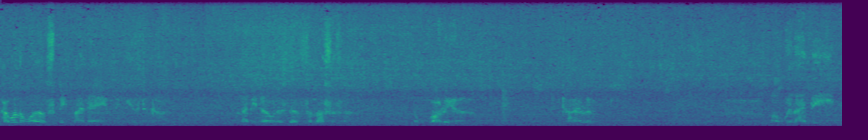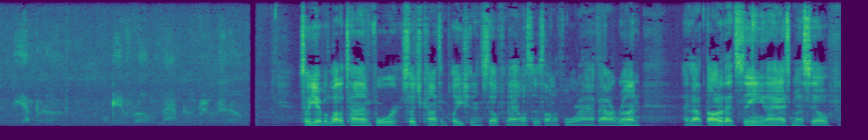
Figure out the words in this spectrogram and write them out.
How will the world speak my name in years to come? Will I be known as philosopher, warrior, tyrant? Or will I be the emperor who gave Rome back her true self? So you have a lot of time for such contemplation and self analysis on a four and a half hour run. As I thought of that scene, I asked myself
